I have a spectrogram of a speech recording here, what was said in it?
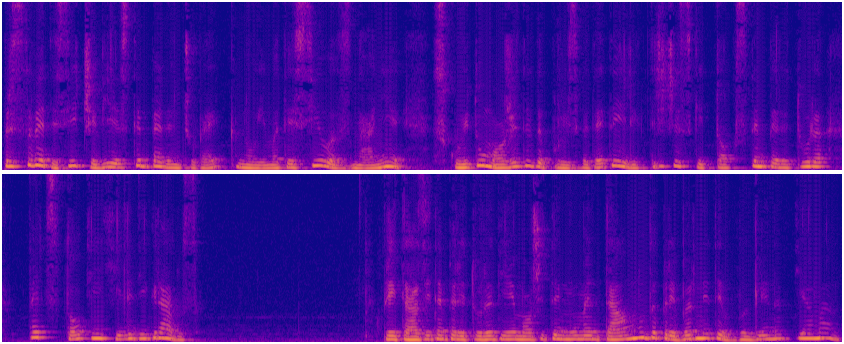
Представете си, че вие сте беден човек, но имате сила, знание, с които можете да произведете електрически ток с температура 500 000 градуса. При тази температура вие можете моментално да превърнете въглена в диамант.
